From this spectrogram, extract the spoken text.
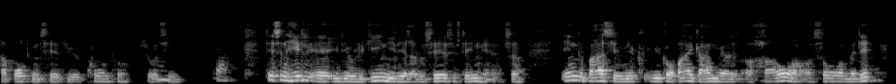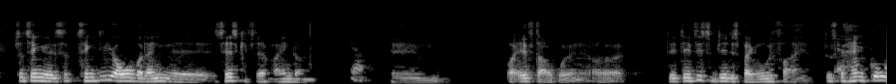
har brugt den til at dyrke korn på, så at mm. sige. Mm. Ja. Det er sådan hele uh, ideologien i det reducerede system her. Så ingen bare sige, at vi, vi går bare i gang med at havre og sover med det. Så tænk, så tænk lige over, hvordan uh, sædskiftet er på ejendommen. Ja. Øhm, og efterafgrøderne. Og det, det er ligesom det, det springer ud fra her. Du skal ja. have en god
